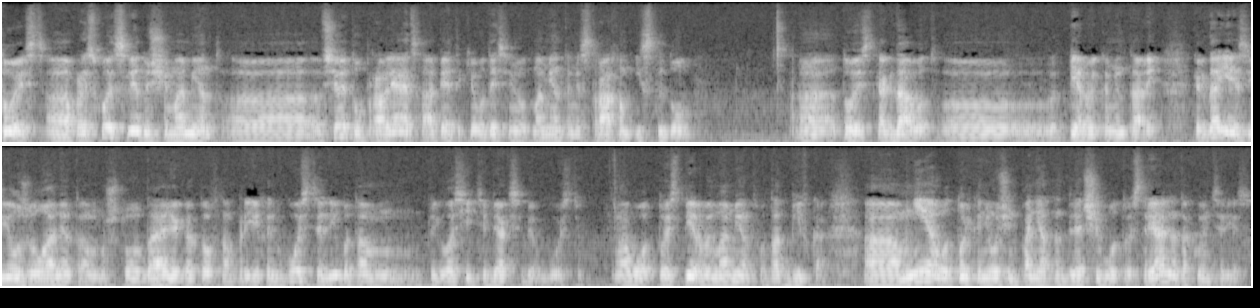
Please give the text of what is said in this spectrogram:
То есть э, происходит следующий момент. Э, Все это управляется, опять-таки, вот этими вот моментами страхом и стыдом. Э, то есть, когда вот первый комментарий, когда я изъявил желание, там, что да, я готов там приехать в гости, либо там пригласить тебя к себе в гости. А, вот, то есть первый момент, вот отбивка. А, мне вот только не очень понятно для чего, то есть реально такой интерес.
